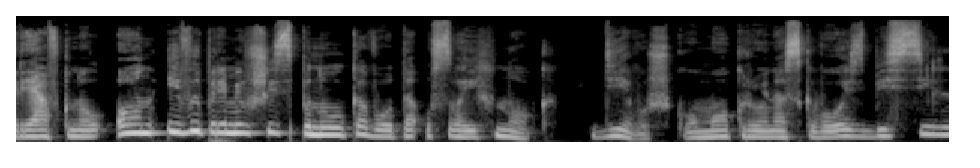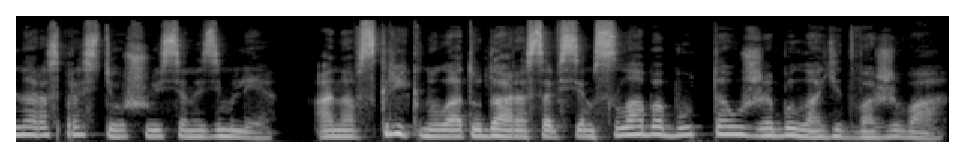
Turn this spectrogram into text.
Рявкнул он и, выпрямившись, пнул кого-то у своих ног. Девушку, мокрую насквозь, бессильно распростершуюся на земле. Она вскрикнула от удара совсем слабо, будто уже была едва жива.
